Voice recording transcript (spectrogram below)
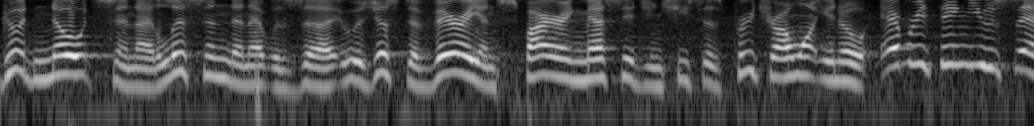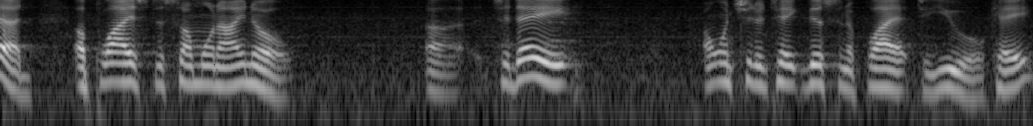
good notes and i listened and it was, uh, it was just a very inspiring message and she says preacher i want you to know everything you said applies to someone i know uh, today i want you to take this and apply it to you okay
